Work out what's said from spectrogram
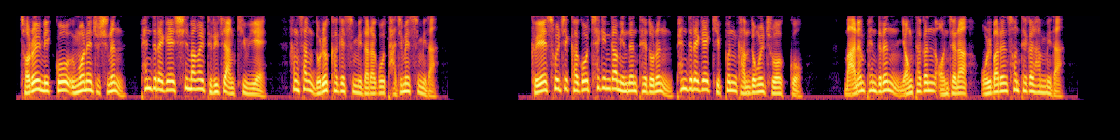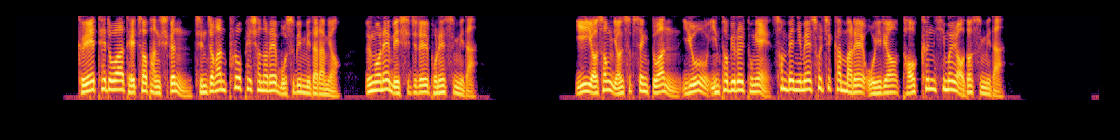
저를 믿고 응원해 주시는 팬들에게 실망을 드리지 않기 위해 항상 노력하겠습니다라고 다짐했습니다. 그의 솔직하고 책임감 있는 태도는 팬들에게 깊은 감동을 주었고 많은 팬들은 영탁은 언제나 올바른 선택을 합니다. 그의 태도와 대처 방식은 진정한 프로페셔널의 모습입니다라며 응원의 메시지를 보냈습니다. 이 여성 연습생 또한 이후 인터뷰를 통해 선배님의 솔직한 말에 오히려 더 큰 힘을 얻었습니다.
